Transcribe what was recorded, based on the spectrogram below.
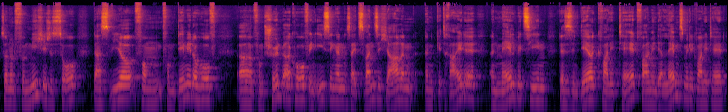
sondern für mich ist es so, dass wir vom, vom Demeterhof, äh, vom Schönberghof in Isingen seit 20 Jahren ein Getreide, ein Mehl beziehen, das es in der Qualität, vor allem in der Lebensmittelqualität,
